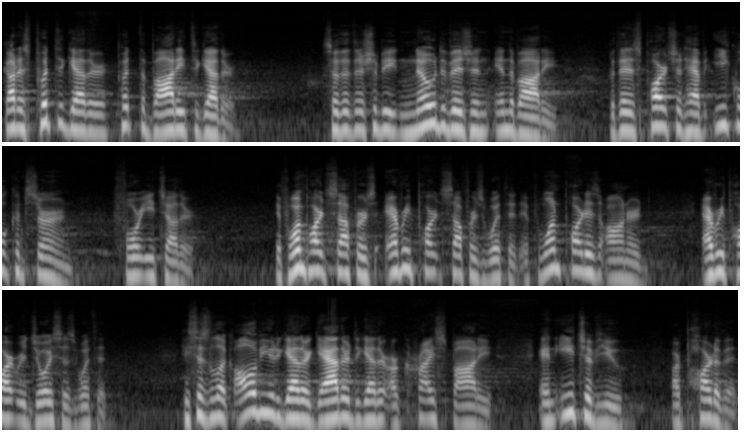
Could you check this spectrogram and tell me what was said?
God has put together, put the body together, so that there should be no division in the body, but that its parts should have equal concern for each other. If one part suffers, every part suffers with it. If one part is honored, every part rejoices with it. He says, Look, all of you together, gathered together, are Christ's body, and each of you are part of it.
